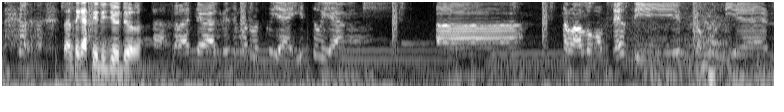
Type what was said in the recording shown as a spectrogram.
Nanti kasih di judul. Nah, kalau cewek agresif menurutku ya itu yang uh, terlalu obsesif, kemudian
